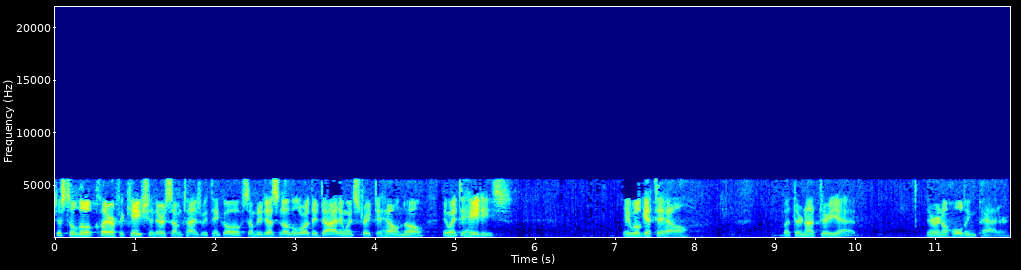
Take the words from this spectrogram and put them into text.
just a little clarification there. Sometimes we think, oh, if somebody doesn't know the Lord, they die, they went straight to hell. No, they went to Hades. They will get to hell, but they're not there yet. They're in a holding pattern.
